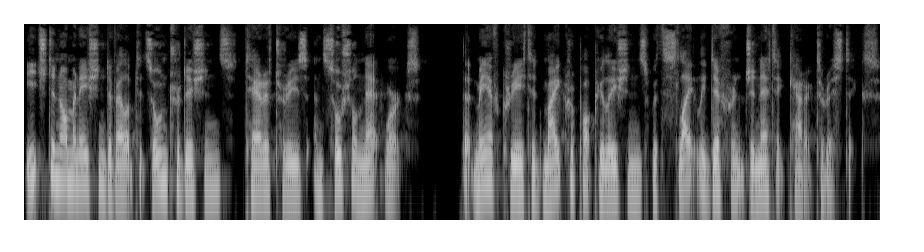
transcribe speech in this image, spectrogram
Each denomination developed its own traditions, territories, and social networks that may have created micropopulations with slightly different genetic characteristics.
